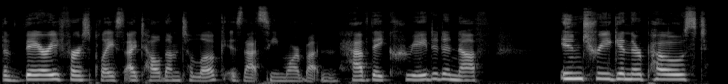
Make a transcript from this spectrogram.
the very first place I tell them to look is that see more button. Have they created enough intrigue in their post,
